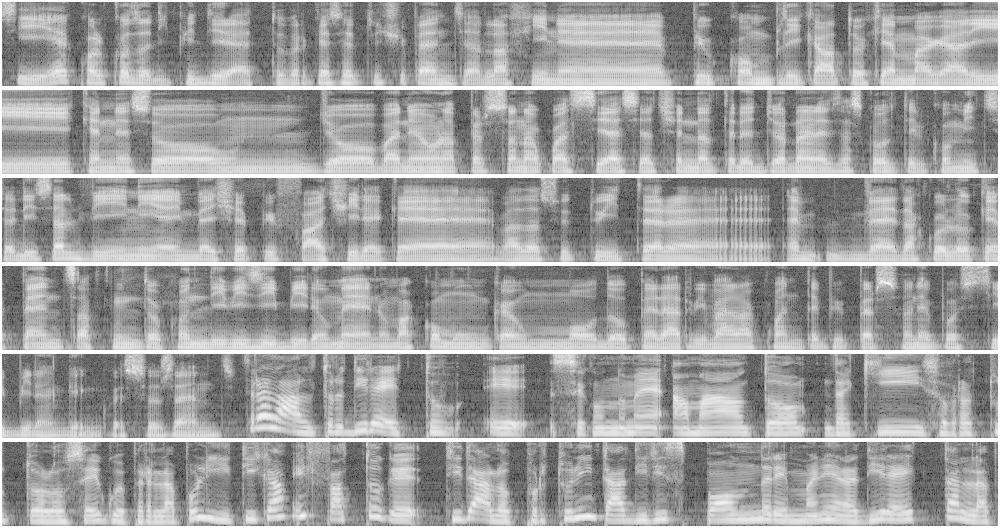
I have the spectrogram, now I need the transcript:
Sì, è qualcosa di più diretto, perché se tu ci pensi alla fine è più complicato che magari, che ne so, un giovane o una persona qualsiasi accenda il telegiornale e si ascolti il comizio di Salvini e invece è più facile che vada su Twitter e, e veda quello che pensa appunto condivisibile o meno, ma comunque è un modo per arrivare a quante più persone possibile anche in questo senso. Tra l'altro diretto e secondo me amato da chi soprattutto lo segue per la politica, il fatto che ti dà l'opportunità di rispondere in maniera diretta alla persona,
